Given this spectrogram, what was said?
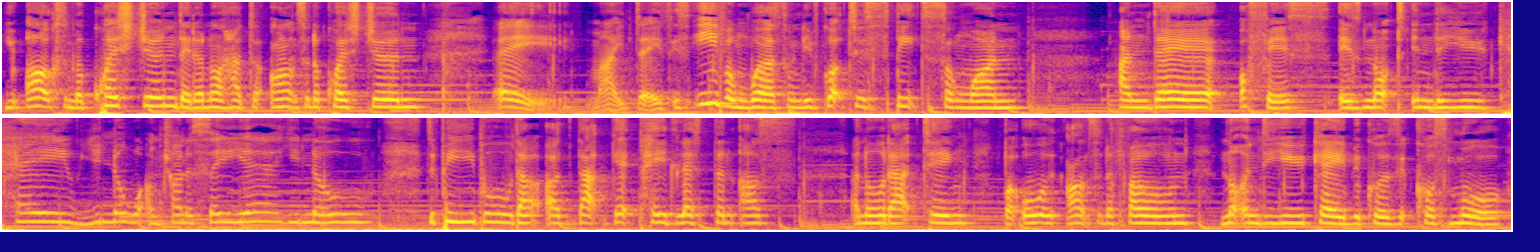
You ask them a question, they don't know how to answer the question. Hey, my days. It's even worse when you've got to speak to someone and their office is not in the UK. You know what I'm trying to say? Yeah, you know the people that are, that get paid less than us and all that thing, but all answer the phone, not in the UK because it costs more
